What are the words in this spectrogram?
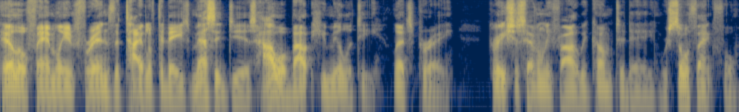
Hello, family and friends. The title of today's message is How About Humility? Let's pray. Gracious Heavenly Father, we come today. We're so thankful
